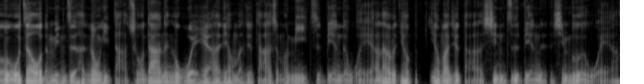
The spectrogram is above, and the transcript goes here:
我我知道我的名字很容易打错，大家那个“维”啊，要么就打什么“密”字边的“维”啊，他们要要么就打“心”字边的“心”部的“维”啊。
